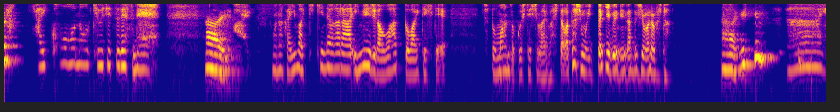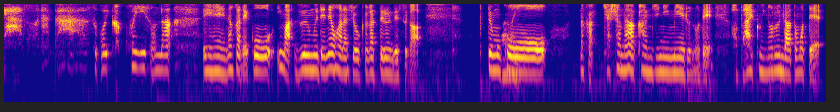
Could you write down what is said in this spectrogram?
最高の休日ですね。はい。はい。もうなんか今聞きながらイメージがわっと湧いてきて、ちょっと満足してしまいました。私も行った気分になってしまいました。はい。ああ、いやー、そ。すごいかっこいい、そんな。えー、なんかね、こう、今、ズームでね、お話を伺ってるんですが、とてもこう、なんか、華奢な感じに見えるので、あ、バイクに乗るんだと思って、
